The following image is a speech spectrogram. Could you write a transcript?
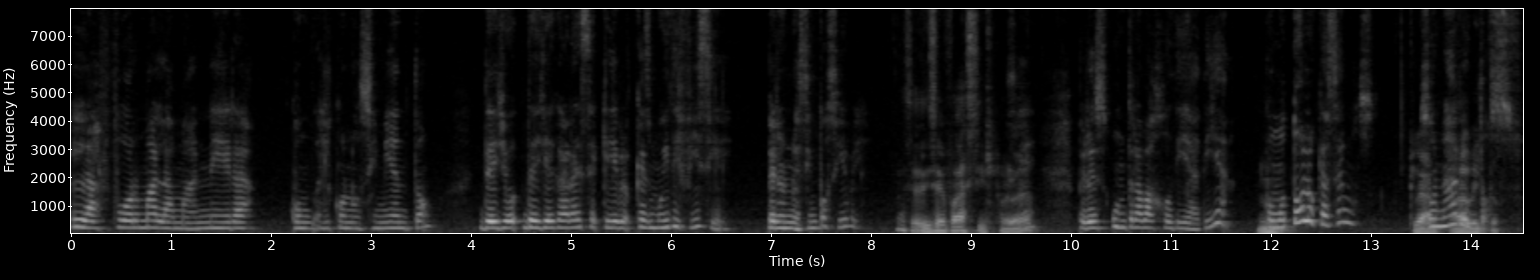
la forma, la manera, con el conocimiento de, de llegar a ese equilibrio, que es muy difícil, pero no es imposible. Se dice fácil, ¿verdad? Sí, pero es un trabajo día a día, como todo lo que hacemos. Son hábitos.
